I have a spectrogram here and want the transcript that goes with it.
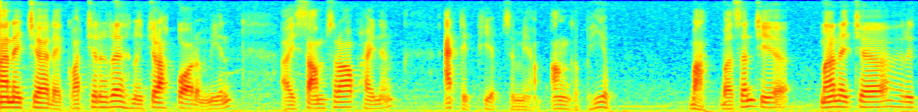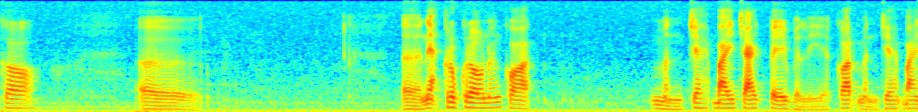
manager ដែលគាត់ជ្រើសរើសនិងច្រោះព័ត៌មានឲ្យសមស្របហើយនឹងអតិភិបសម្រាប់អង្គភាពបាទបើសិនជា manager ឬក៏អឺអ្នកគ្រប់គ្រងហ្នឹងគាត់មិនចេះបែងចែកពេលវេលាគាត់មិនចេះបែង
